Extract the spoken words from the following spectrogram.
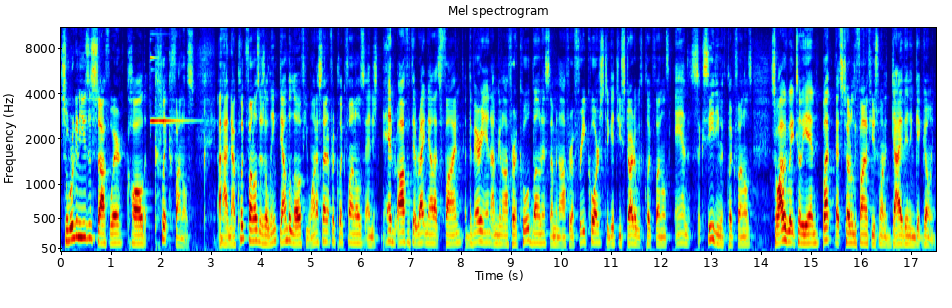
So we're going to use a software called ClickFunnels. Uh, now, ClickFunnels, there's a link down below. If you want to sign up for ClickFunnels and just head off with it right now, that's fine. At the very end, I'm going to offer a cool bonus. I'm going to offer a free course to get you started with ClickFunnels and succeeding with ClickFunnels. So I would wait till the end, but that's totally fine if you just want to dive in and get going.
